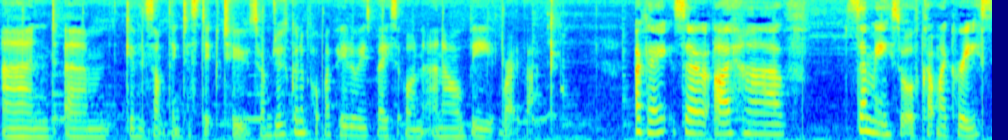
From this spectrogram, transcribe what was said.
and um, give it something to stick to. So I'm just going to pop my P. Louise base on and I'll be right back. Okay, so I have semi sort of cut my crease.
